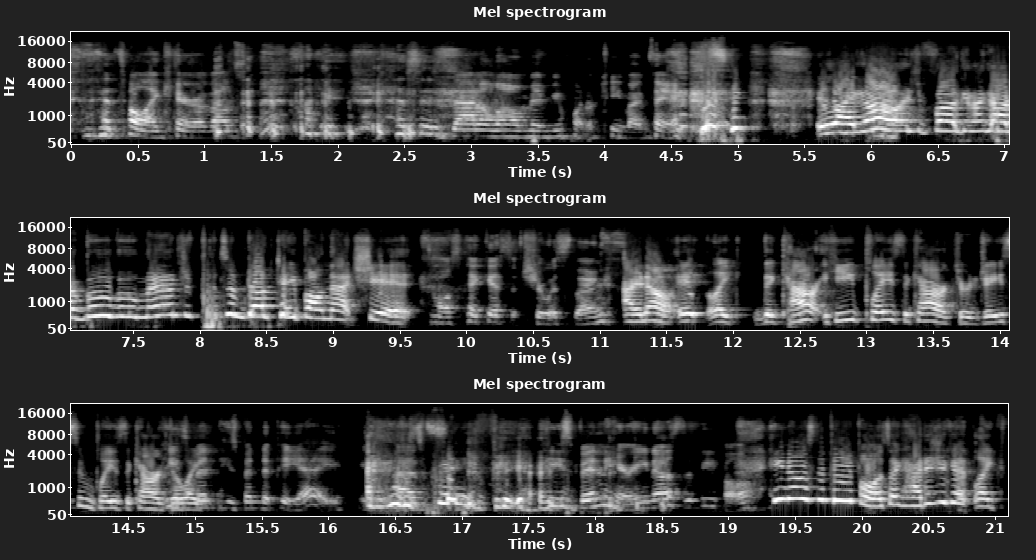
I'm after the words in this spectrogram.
That's all I care about. that alone made me want to pee my pants. It's like, oh, it's fucking, I got a boo boo, man. Just put some duct tape on that shit. It's the most hickest, truest thing. I know it. Like the character, he plays the character. Jason plays the character. He's like been he's been to PA. He he's has, been to PA. he's been here. He knows the people. he knows the people. It's like, how did you get like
